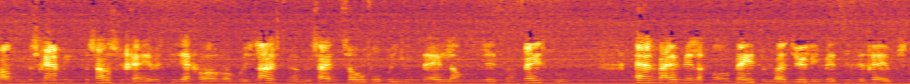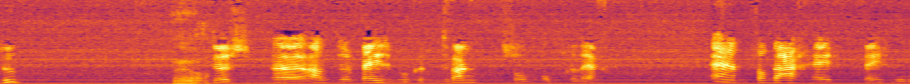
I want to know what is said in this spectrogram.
van bescherming persoonsgegevens die zegt gewoon van moet je eens luisteren. Er zijn zoveel miljoen Nederlanders lid van Facebook. En wij willen gewoon weten wat jullie met die gegevens doen. Ja. Dus eh, hadden ze Facebook een dwangsom opgelegd. En vandaag heeft Facebook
